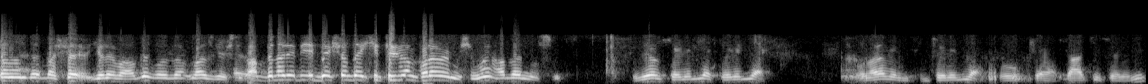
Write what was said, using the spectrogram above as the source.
Sonunda başka görev aldık. Oradan vazgeçtik. Evet. Ben oraya bir 5 10'da 2 trilyon para vermişim ha. Haberin olsun. Biliyorum söylediler söylediler. Onlara vermişsin söylediler. O şey Şakir söyledi.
